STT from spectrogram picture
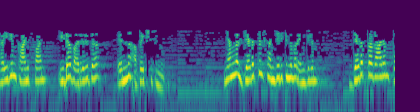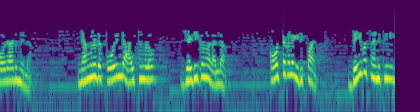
ധൈര്യം കാണിപ്പാൻ ഇടവരരുത് എന്ന് അപേക്ഷിക്കുന്നു. ഞങ്ങൾ ജഡത്തിൽ സഞ്ചരിക്കുന്നവർ എങ്കിലും ജഡപ്രകാരം പോരാടുന്നില്ല. ഞങ്ങളുടെ പോരിന്റെ ആയുധങ്ങളോ ജഡികങ്ങളല്ല. കോട്ടകളെ ഇടിപ്പാൻ ദൈവസന്നിധിയിൽ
